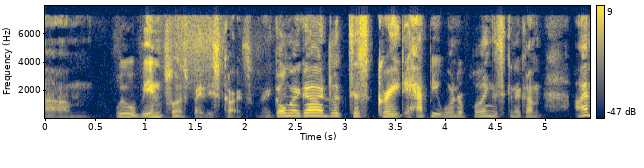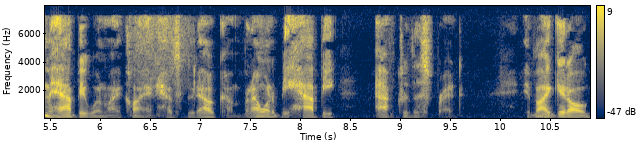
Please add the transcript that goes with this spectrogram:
um, we will be influenced by these cards. We're like, oh my God, look, this great, happy, wonderful thing is going to come. I'm happy when my client has a good outcome, but I want to be happy after the spread. If I mm-hmm. get all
